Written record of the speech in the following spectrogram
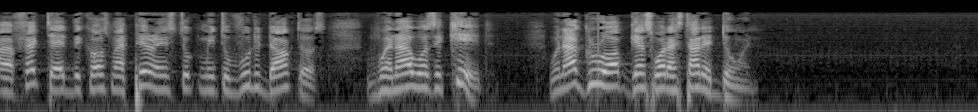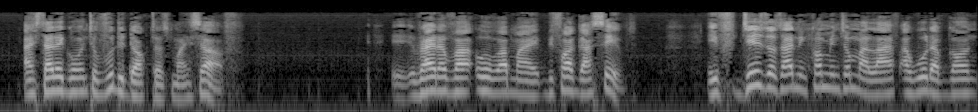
affected because my parents took me to voodoo doctors when I was a kid. When I grew up, guess what I started doing? I started going to voodoo doctors myself. Eh, right over, over my, before I got saved. If Jesus hadn't come into my life, I would have gone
